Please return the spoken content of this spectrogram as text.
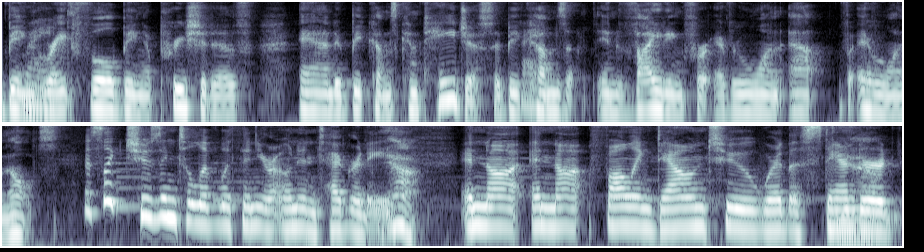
being right. grateful being appreciative and it becomes contagious it becomes right. inviting for everyone out for everyone else it's like choosing to live within your own integrity yeah and not and not falling down to where the standard yeah.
